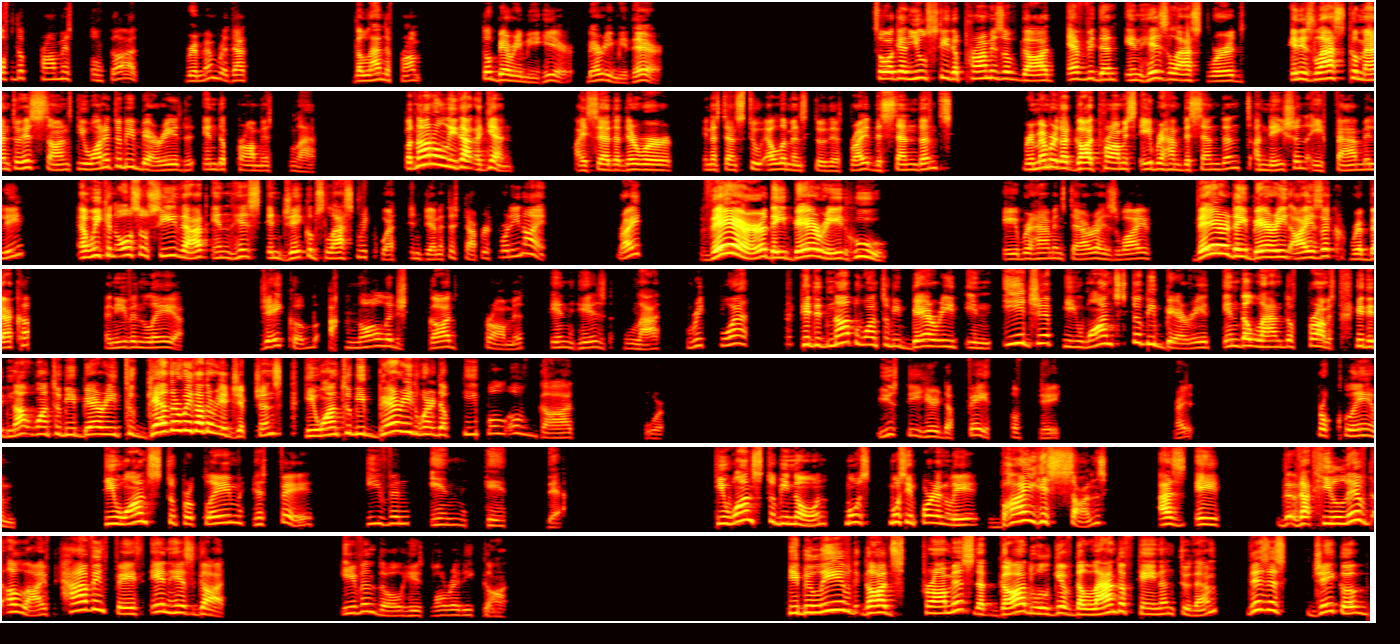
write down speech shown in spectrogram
of the promise of God. Remember that the land of promise. Don't bury me here, bury me there. So again, you'll see the promise of God evident in his last words, in his last command to his sons. He wanted to be buried in the promised land. But not only that, again, I said that there were, in a sense, two elements to this, right? Descendants. Remember that God promised Abraham descendants, a nation, a family. And we can also see that in his in Jacob's last request in Genesis chapter 49. Right? There they buried who? Abraham and Sarah, his wife. There they buried Isaac, Rebekah, and even Leah. Jacob acknowledged God's promise in his last request. He did not want to be buried in Egypt. He wants to be buried in the land of promise. He did not want to be buried together with other Egyptians. He wanted to be buried where the people of God were. You see here the faith of Jacob? Proclaimed. He wants to proclaim his faith even in his death. He wants to be known, most, most importantly, by his sons as a th- that he lived a life having faith in his God, even though he's already gone. He believed God's promise that God will give the land of Canaan to them. This is Jacob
